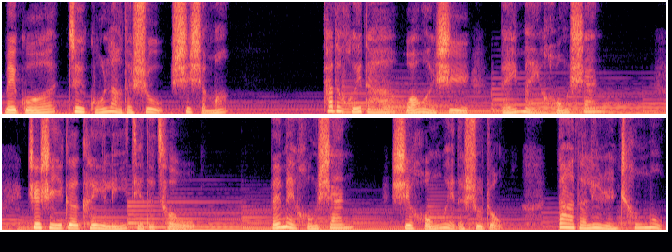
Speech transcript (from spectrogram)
美国最古老的树是什么？他的回答往往是北美红杉。这是一个可以理解的错误。北美红杉是宏伟的树种，大的令人瞠目，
